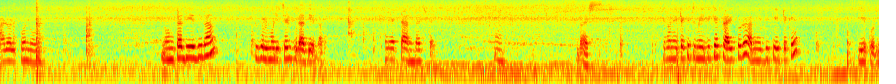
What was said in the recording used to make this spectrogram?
আর অল্প নুন। নুনটা দিয়ে দিলাম, একটু গোলমরিচের গুঁড়া দিয়ে দাও। আমি একটা আন্দাজ পাই। হুম। ব্যাস। এখন এটাকে তুমি এদিকে ফ্রাই করো, আমি এদিকে এটাকে ইয়ে করি।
